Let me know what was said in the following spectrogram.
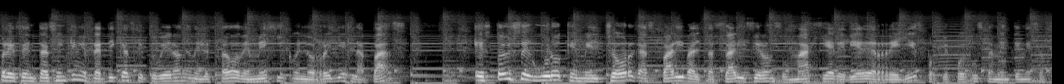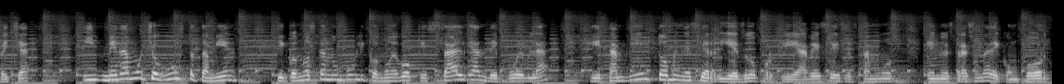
presentación que me platicas que tuvieron en el Estado de México en Los Reyes La Paz, Estoy seguro que Melchor, Gaspar y Baltasar hicieron su magia de Día de Reyes, porque fue justamente en esa fecha. Y me da mucho gusto también que conozcan un público nuevo, que salgan de Puebla, que también tomen ese riesgo, porque a veces estamos en nuestra zona de confort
